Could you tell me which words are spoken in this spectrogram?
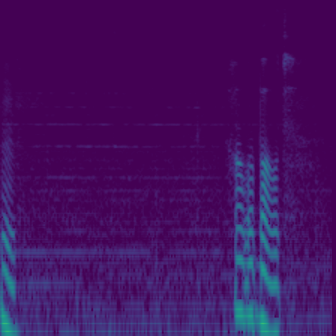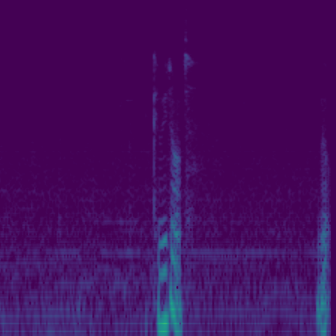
Hmm. How about... Can we not? No.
